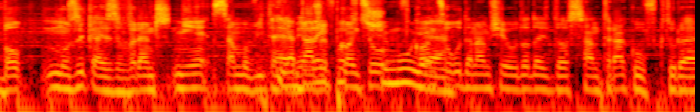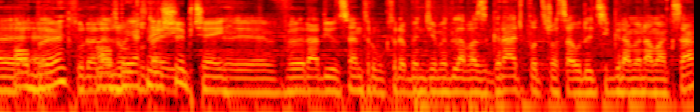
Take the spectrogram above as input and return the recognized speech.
bo muzyka jest wręcz niesamowita. Ja wiem, dalej że w końcu, w końcu uda nam się dodać do soundtracków, które, Oby, e, które oby leżą jak tutaj najszybciej. e, w Radiu Centrum, które będziemy dla was grać podczas audycji Gramy na Maxa.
